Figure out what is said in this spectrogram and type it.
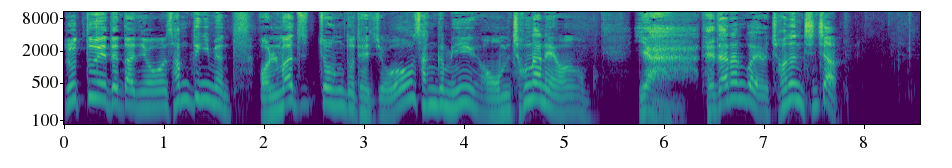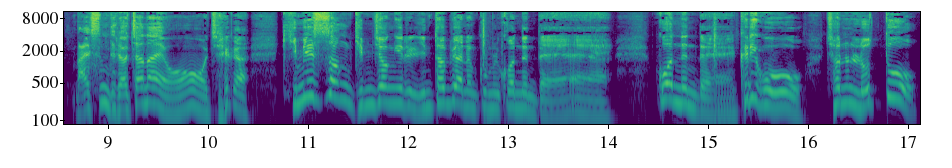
로또에 되다니요. 3등이면 얼마 정도 되죠? 상금이 엄청나네요. 이야, 대단한 거예요. 저는 진짜 말씀드렸잖아요. 제가 김일성, 김정일을 인터뷰하는 꿈을 꿨는데, 꿨는데, 그리고 저는 로또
